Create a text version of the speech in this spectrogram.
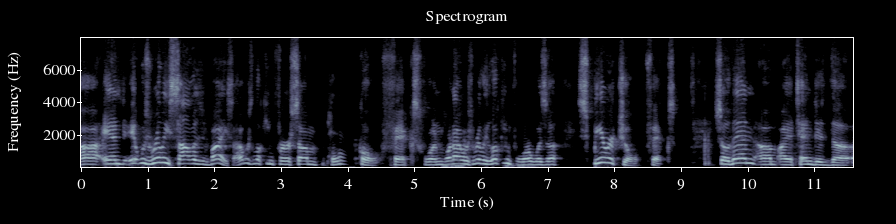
Uh, and it was really solid advice. I was looking for some political fix when what I was really looking for was a spiritual fix. So then um, I attended the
